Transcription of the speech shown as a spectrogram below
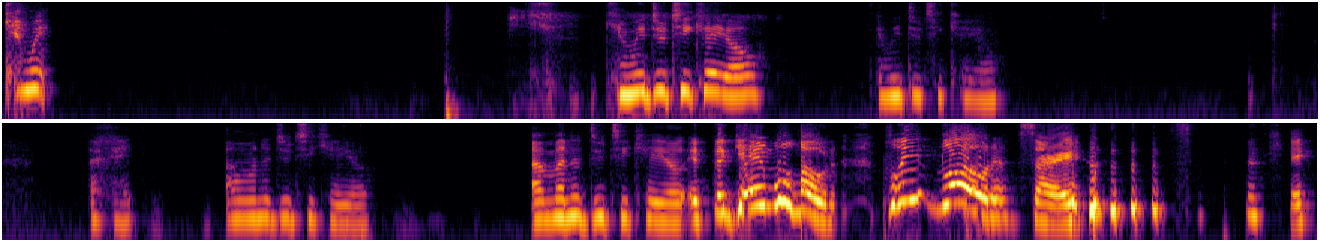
can we can we do TKO? Can we do TKO? Okay. I want to do TKO. I'm gonna do TKO. If the game will load, please load. Sorry. okay.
